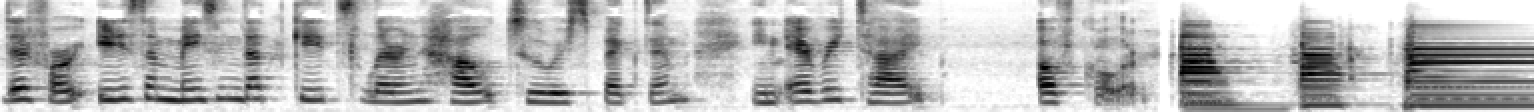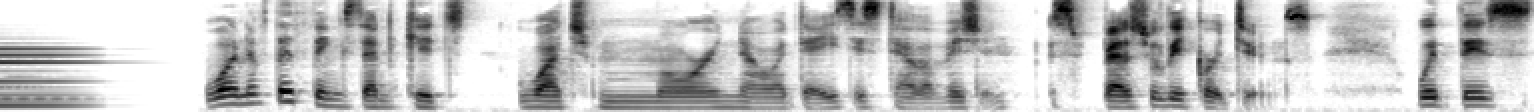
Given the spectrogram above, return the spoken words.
Therefore, it is amazing that kids learn how to respect them in every type of color. One of the things that kids watch more nowadays is television, especially cartoons. With this,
